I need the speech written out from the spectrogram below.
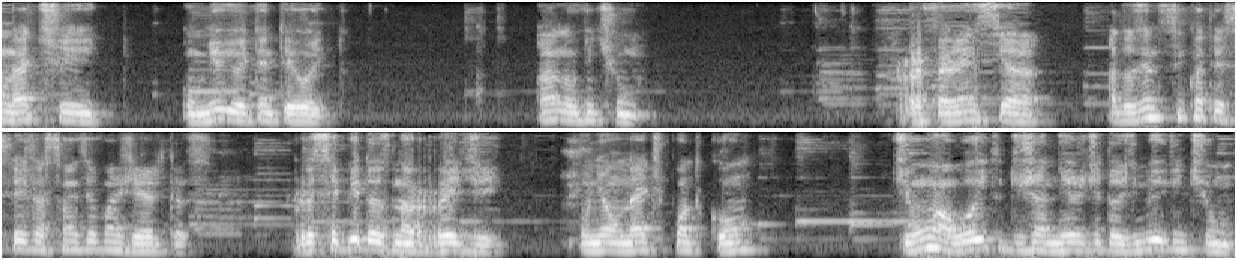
Net 1088, ano 21. Referência a 256 ações evangélicas recebidas na rede uniãonet.com de 1 a 8 de janeiro de 2021.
